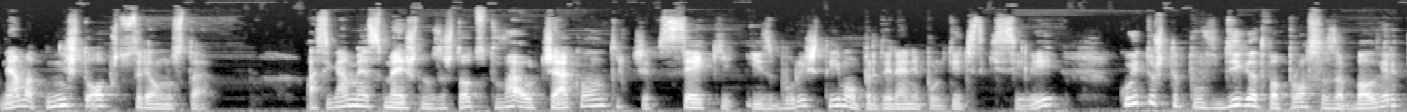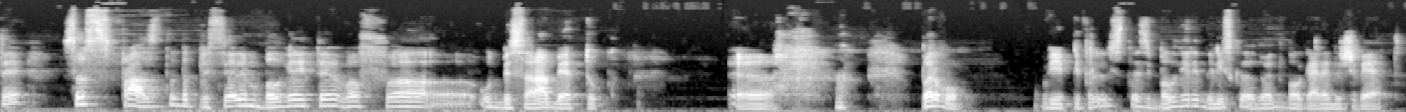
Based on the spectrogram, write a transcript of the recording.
нямат нищо общо с реалността. А сега ми е смешно, защото това е очакваното, че всеки избори ще има определени политически сили, които ще повдигат въпроса за българите с фразата да преселим българите в, от Бесарабия тук. Е, първо, вие питали ли сте тези българи дали искат да дойдат в България да живеят?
